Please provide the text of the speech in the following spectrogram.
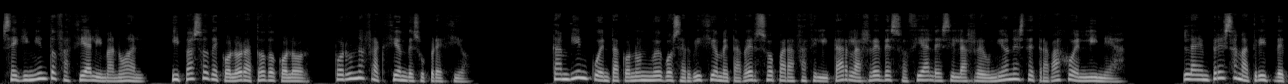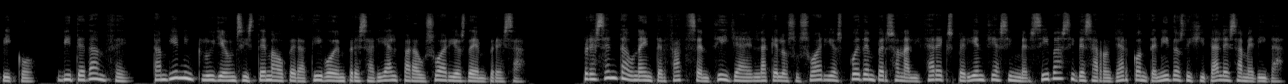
seguimiento facial y manual, y paso de color a todo color, por una fracción de su precio. También cuenta con un nuevo servicio metaverso para facilitar las redes sociales y las reuniones de trabajo en línea. La empresa matriz de Pico, Vitedance, también incluye un sistema operativo empresarial para usuarios de empresa. Presenta una interfaz sencilla en la que los usuarios pueden personalizar experiencias inmersivas y desarrollar contenidos digitales a medida.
